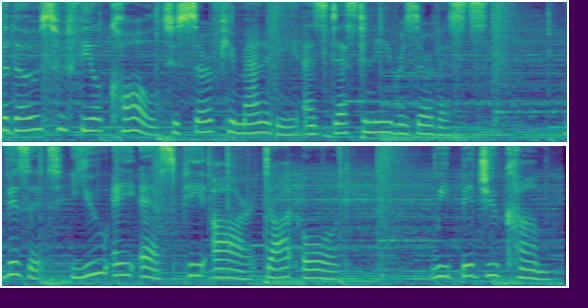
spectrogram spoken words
For those who feel called to serve humanity as Destiny Reservists, visit uaspr.org. We bid you come.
